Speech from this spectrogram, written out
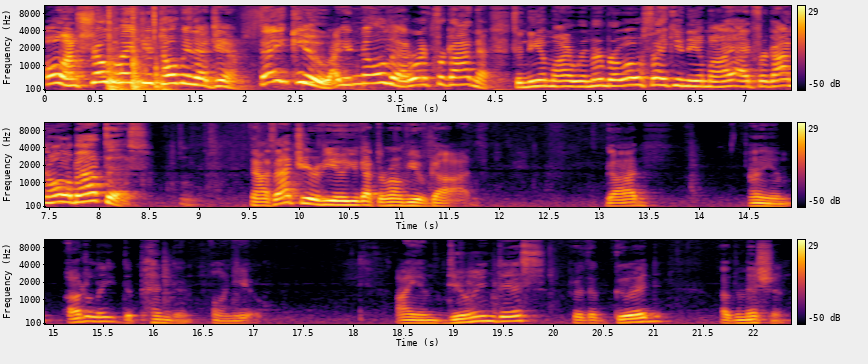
Oh, I'm so glad you told me that, Jim. Thank you. I didn't know that, or I'd forgotten that. So Nehemiah, remember, oh, thank you, Nehemiah. I'd forgotten all about this. Now, if that's your view, you got the wrong view of God. God, I am utterly dependent on you. I am doing this for the good of the mission.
